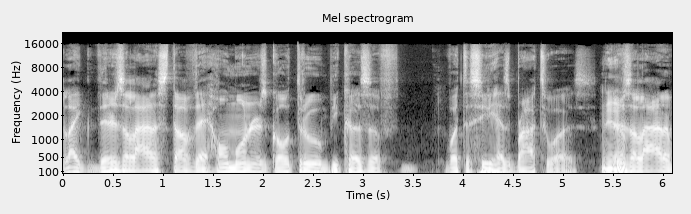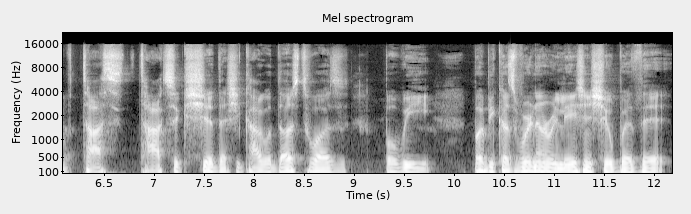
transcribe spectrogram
Like there's a lot of stuff that homeowners go through because of what the city has brought to us. Yeah. There's a lot of tos- toxic shit that Chicago does to us, but we but because we're in a relationship with it,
